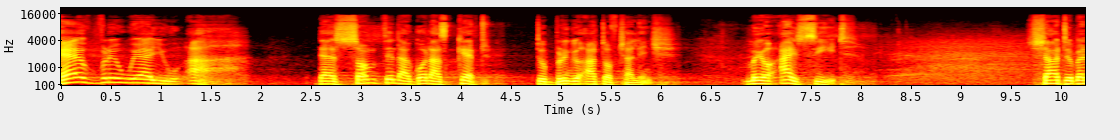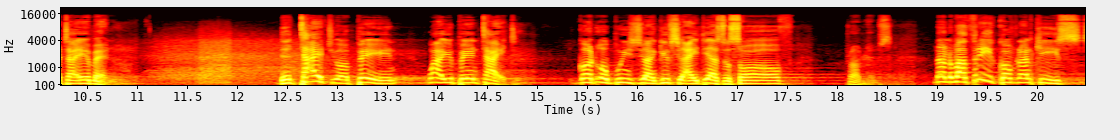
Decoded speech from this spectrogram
Everywhere you are, there's something that God has kept to bring you out of challenge. May your eyes see it. Shout a better amen. The tithe you are paying, why are you paying tithe? God opens you and gives you ideas to solve problems. Now, number three, covenant keys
